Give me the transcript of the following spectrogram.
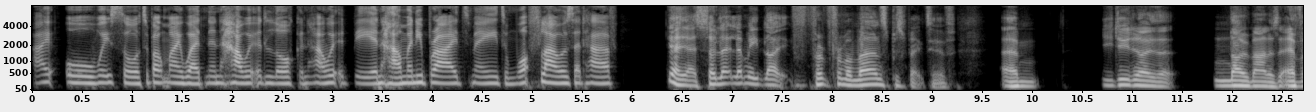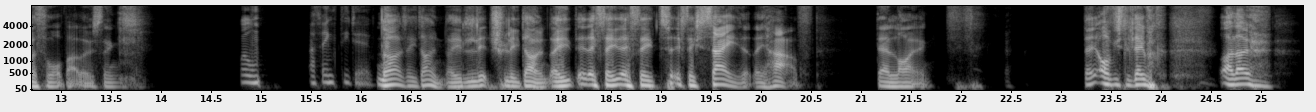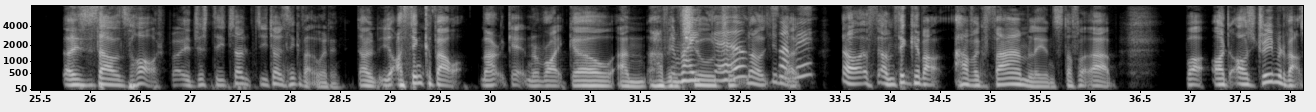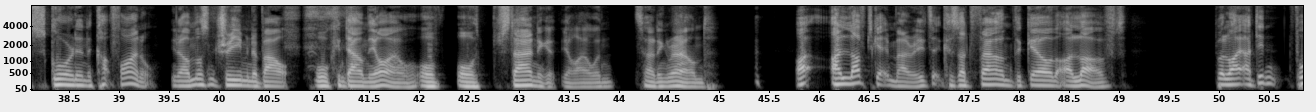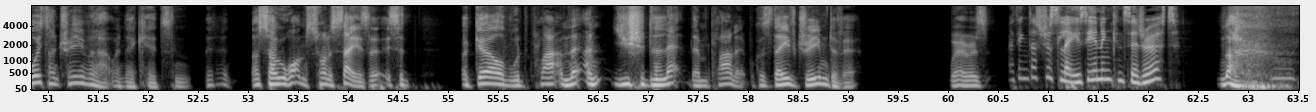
I always thought about my wedding and how it'd look and how it'd be and how many bridesmaids and what flowers I'd have. Yeah, yeah. So let, let me like from from a man's perspective, um, you do know that no man has ever thought about those things. Well, I think they do. No, they don't. They literally don't. They if they if they if they say that they have, they're lying. They obviously they. I know this sounds harsh, but it just you don't you don't think about the wedding. Don't I think about getting the right girl and having right children? girl? No, What's you that know, mean? no, I'm thinking about having family and stuff like that. But I'd, I was dreaming about scoring in the cup final. You know, I wasn't dreaming about walking down the aisle or or standing at the aisle and turning round. I I loved getting married because I'd found the girl that I loved. But like, I didn't. Boys don't dream of that when they're kids, and they don't. So what I'm trying to say is that it's a a girl would plan, and, they- and you should let them plan it because they've dreamed of it. Whereas I think that's just lazy and inconsiderate. no.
